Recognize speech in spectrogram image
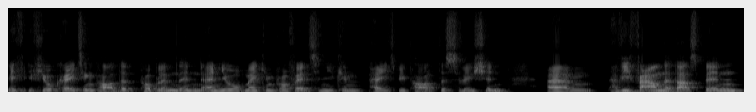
if, if you're creating part of the problem, then and you're making profits, and you can pay to be part of the solution. Um, have you found that that's been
